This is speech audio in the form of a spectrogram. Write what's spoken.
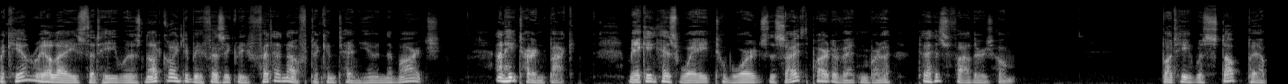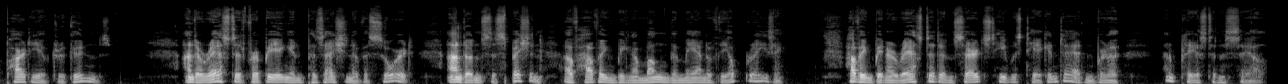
McKail realised that he was not going to be physically fit enough to continue in the march, and he turned back making his way towards the south part of Edinburgh to his father's home. But he was stopped by a party of dragoons and arrested for being in possession of a sword and on suspicion of having been among the men of the uprising. Having been arrested and searched, he was taken to Edinburgh and placed in a cell.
